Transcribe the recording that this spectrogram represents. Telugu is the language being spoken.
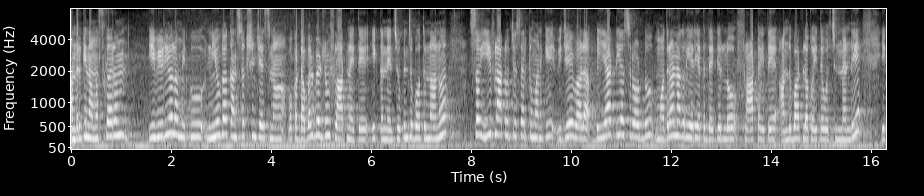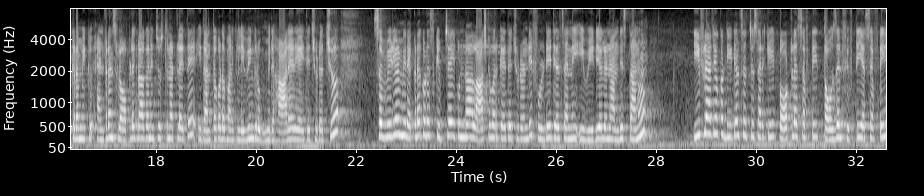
అందరికీ నమస్కారం. ఈ వీడియోలో మీకు న్యూగా కన్స్ట్రక్షన్ చేసిన ఒక డబుల్ బెడ్రూమ్ ఫ్లాట్ని అయితే ఇక్కడ నేను చూపించబోతున్నాను. సో ఈ ఫ్లాట్ వచ్చేసరికి మనకి విజయవాడ బిఆర్టీఎస్ రోడ్డు మధురానగర్ ఏరియాకి దగ్గరలో ఫ్లాట్ అయితే అందుబాటులోకి అయితే వచ్చిందండి. ఇక్కడ మీకు ఎంట్రన్స్ లోపలికి రాగానే చూస్తున్నట్లయితే ఇదంతా కూడా మనకి లివింగ్ రూమ్ మీరు హాల్ ఏరియా అయితే చూడొచ్చు. సో వీడియోని మీరు ఎక్కడ కూడా స్కిప్ చేయకుండా లాస్ట్ వరకు అయితే చూడండి. ఫుల్ డీటెయిల్స్ అన్నీ ఈ వీడియోలోనే అందిస్తాను. ఈ ఫ్లాట్ యొక్క డీటెయిల్స్ వచ్చేసరికి total SFT thousand fifty SFT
